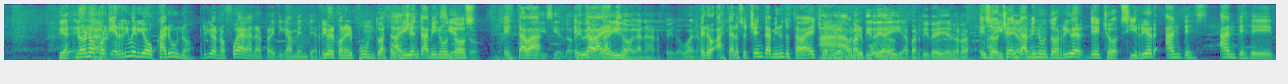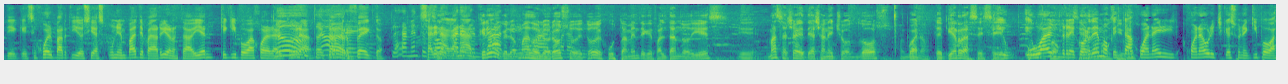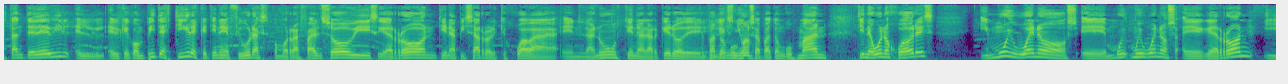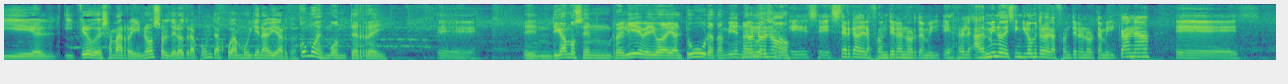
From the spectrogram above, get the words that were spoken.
Pier- No, no, porque River iba a buscar uno. River no fue a ganar prácticamente. River con el punto hasta los Ahí 80 minutos diciendo- estaba, Diciendo, River estaba hecho. ido a ganar, pero bueno. Pero hasta los 80 minutos estaba hecho Ah, River a el partir punto. de ahí, a partir de ahí, es verdad. Esos Ahí 80 pierde. minutos River, de hecho, si River antes antes de, de que se juegue el partido decías un empate para River no estaba bien, ¿qué equipo va a jugar a la No, altura? está perfecto. Claramente Salen a ganar. Creo que lo más doloroso de todo es justamente que faltando 10, eh, más allá de que te hayan hecho dos, bueno, te pierdas ese. Igual recordemos que está. Juan, Aurich, Juan Aurich, que es un equipo bastante débil. El, el que compite es Tigres, que tiene figuras como Rafael Sobis, Guerrón, tiene a Pizarro, el que jugaba en Lanús, tiene al arquero de Patón Guzmán. a Patón Guzmán. Tiene buenos jugadores y muy buenos, eh, muy, muy buenos eh, Guerrón y, el, y creo que se llama Reynoso, el de la otra punta, juega muy bien abiertos. ¿Cómo es Monterrey? Eh, En, digamos en relieve, digo, hay altura también. no, algo no, eso, no, Es eh, cerca de la frontera norteamericana. A menos de 100 kilómetros de la frontera norteamericana. Eh,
